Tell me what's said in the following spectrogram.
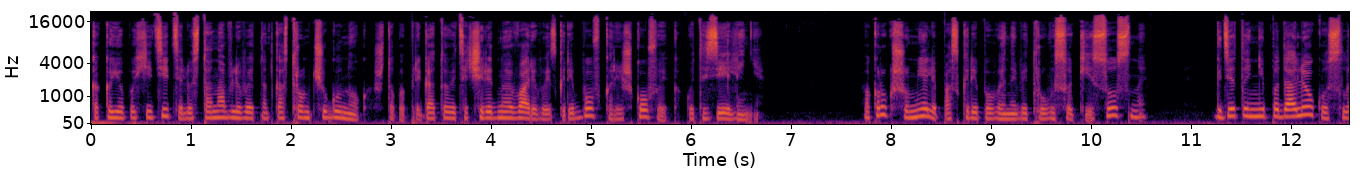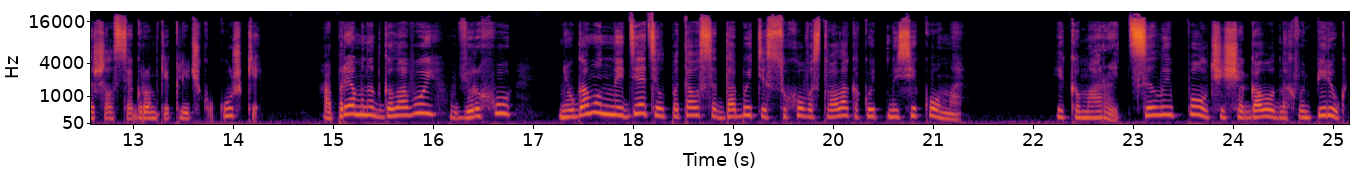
как ее похититель устанавливает над костром чугунок, чтобы приготовить очередное варево из грибов, корешков и какой-то зелени. Вокруг шумели, поскрипывая на ветру высокие сосны. Где-то неподалеку слышался громкий клич кукушки, а прямо над головой, вверху, неугомонный дятел пытался добыть из сухого ствола какое-то насекомое. И комары, целые полчища голодных вампирюк,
